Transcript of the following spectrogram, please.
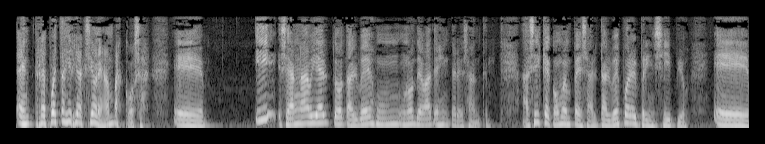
en respuestas y reacciones, ambas cosas. Eh, y se han abierto tal vez unos debates interesantes. Así que, ¿cómo empezar? Tal vez por el principio. Eh,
